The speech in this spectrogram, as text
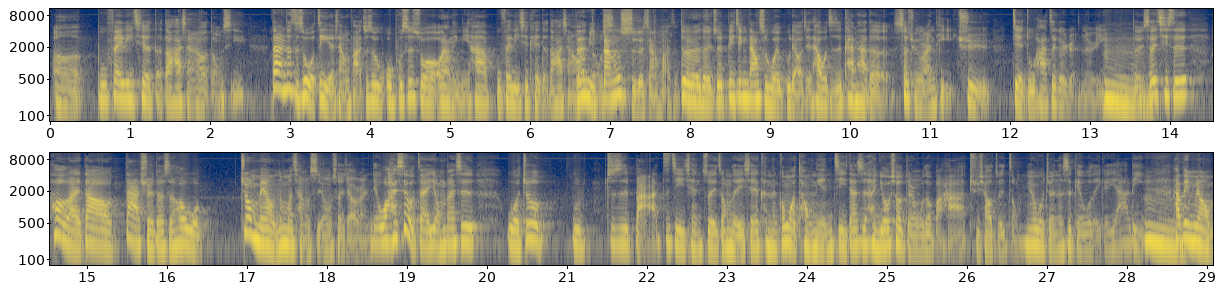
呃不费力气的得到他想要的东西。当然，这只是我自己的想法，就是我不是说欧阳妮妮她不费力气可以得到她想要的东西。但是你当时的想法是？对对对，就毕竟当时我也不了解她，我只是看她的社群软体去解读她这个人而已。嗯，对，所以其实后来到大学的时候，我就没有那么常使用社交软体，我还是有在用，但是我就。不，就是把自己以前追踪的一些可能跟我同年纪但是很优秀的人，我都把它取消追踪，因为我觉得那是给我的一个压力，嗯，他并没有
